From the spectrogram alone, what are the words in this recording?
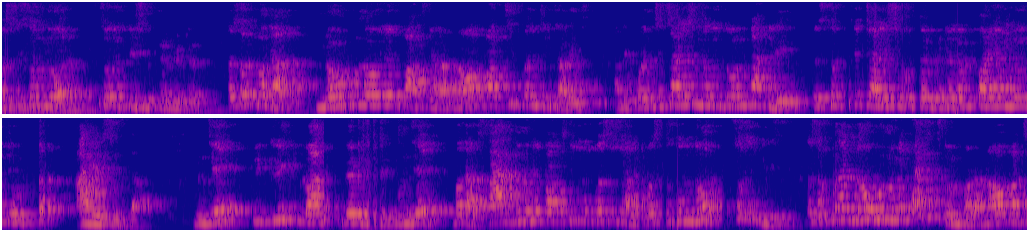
पस्तीस आणि दोन सदतीस उत्तर भेटेल तसंच बघा नऊ गुणवले पाच करा. नऊ पाचशे पंचेचाळीस. आणि पंचेचाळीसमध्ये दोन टाकले तर सत्तेचाळीस उत्तर भेटेल आणि पर्यायामध्ये ते उत्तर आहे सुद्धा. म्हणजे ही ट्रिक म्हणजे बघा सात गुणवले पाच केले पस्तीस झालं. पस्तीस दोन सदतीस. तसं पुन्हा नऊ गुणवले पाचच करून बघा. नऊ पाच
